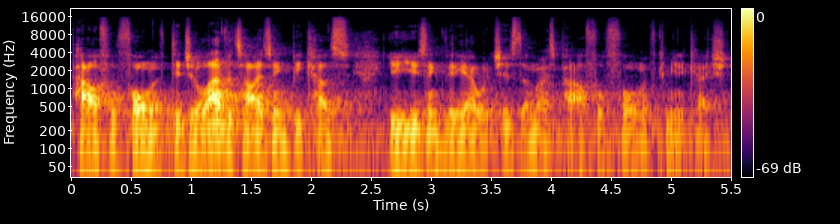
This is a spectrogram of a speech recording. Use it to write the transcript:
powerful form of digital advertising because you're using video which is the most powerful form of communication.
